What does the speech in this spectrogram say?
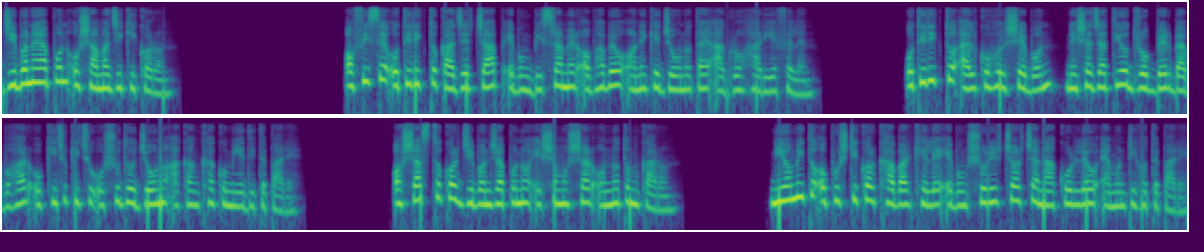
জীবনযাপন ও সামাজিকীকরণ। অফিসে অতিরিক্ত কাজের চাপ এবং বিশ্রামের অভাবেও অনেকে যৌনতায় আগ্রহ হারিয়ে ফেলেন। অতিরিক্ত অ্যালকোহল সেবন, নেশাজাতীয় দ্রব্যের ব্যবহার ও কিছু কিছু ওষুধও যৌন আকাঙ্ক্ষা কমিয়ে দিতে পারে। অস্বাস্থ্যকর জীবনযাপনও এ সমস্যার অন্যতম কারণ। নিয়মিত অপুষ্টিকর খাবার খেলে এবং শরীরচর্চা না করলেও এমনটি হতে পারে।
